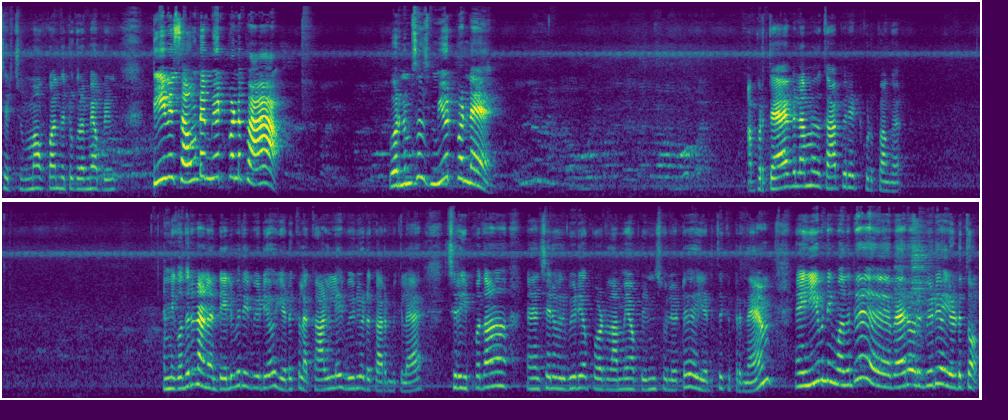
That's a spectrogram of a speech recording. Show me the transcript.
சரி சும்மா உட்காந்துட்டுக்குறோமே அப்படின்னு. டிவி சவுண்டை மியூட் பண்ணுப்பா. ஒரு நிமிஷம் மியூட் பண்ணு. அப்புறம் தேவையில்லாமல் அது காப்பிரைட் கொடுப்பாங்க. இன்றைக்கி வந்துட்டு நான் டெலிவரி வீடியோ எடுக்கல. காலையிலே வீடியோ எடுக்க ஆரம்பிக்கல. சரி இப்போ தான் சரி ஒரு வீடியோ போடலாமே அப்படின்னு சொல்லிட்டு எடுத்துக்கிட்டு இருந்தேன். ஈவினிங் வந்துட்டு வேற ஒரு வீடியோ எடுத்தோம்.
